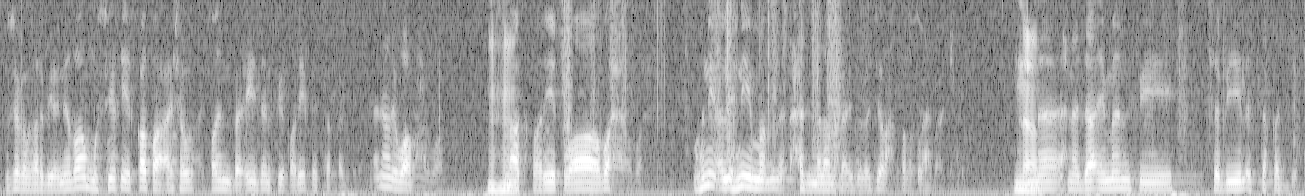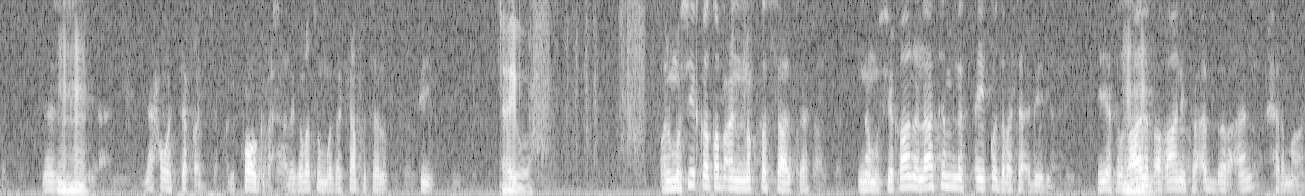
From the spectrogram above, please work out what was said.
الموسيقى الغربية نظام موسيقي قطع شوطا بعيدا في طريق التقدم. يعني هذه واضحة. هناك طريق واضح. وهني هني احد الملامح الأيديولوجية راح اتطرق لها بعد شوي. نعم. إحنا دائما في سبيل التقدم. يعني نحو التقدم ال progress على قولتهم with a capital P أيوه. والموسيقى طبعا النقطة الثالثة إن موسيقانا لا تملك أي قدرة تعبيرية. هي في الغالب أغاني تعبر عن حرمان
